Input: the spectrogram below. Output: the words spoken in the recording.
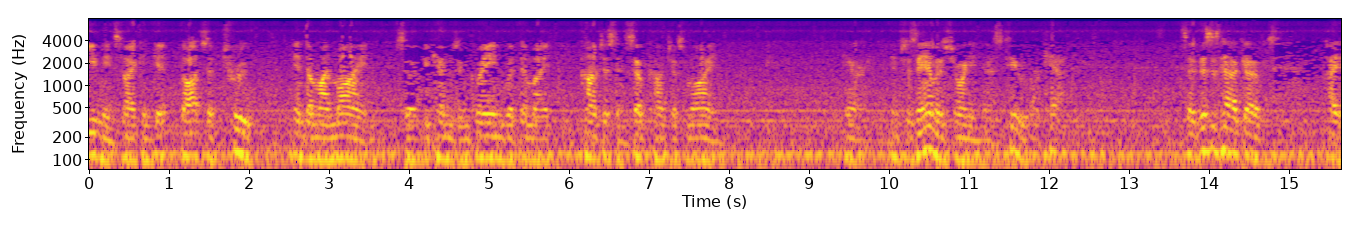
evening so I can get thoughts of truth into my mind so it becomes ingrained within my conscious and subconscious mind. Here. And Shazam is joining us too, our cat. So this is how it goes. I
